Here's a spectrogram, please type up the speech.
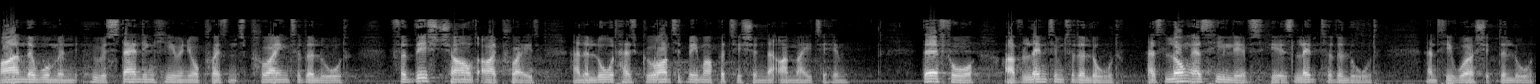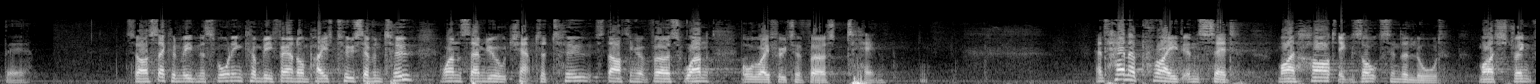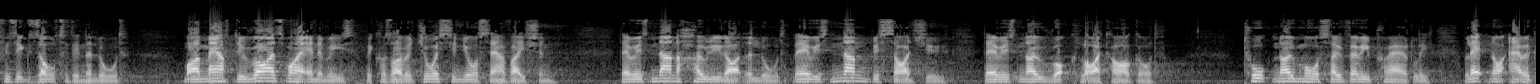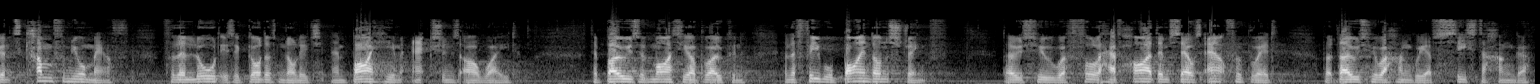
I am the woman who is standing here in your presence praying to the Lord. For this child I prayed, and the Lord has granted me my petition that I made to him. Therefore I have lent him to the Lord. As long as he lives, he is lent to the Lord, and he worshipped the Lord there. So our second reading this morning can be found on page 272, 1 Samuel chapter 2, starting at verse 1 all the way through to verse 10. And Hannah prayed and said, my heart exalts in the Lord. My strength is exalted in the Lord. My mouth derides my enemies because I rejoice in your salvation. There is none holy like the Lord. There is none besides you. There is no rock like our God. Talk no more so very proudly. Let not arrogance come from your mouth. For the Lord is a God of knowledge, and by him actions are weighed. The bows of mighty are broken, and the feeble bind on strength. Those who were full have hired themselves out for bread, but those who are hungry have ceased to hunger.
